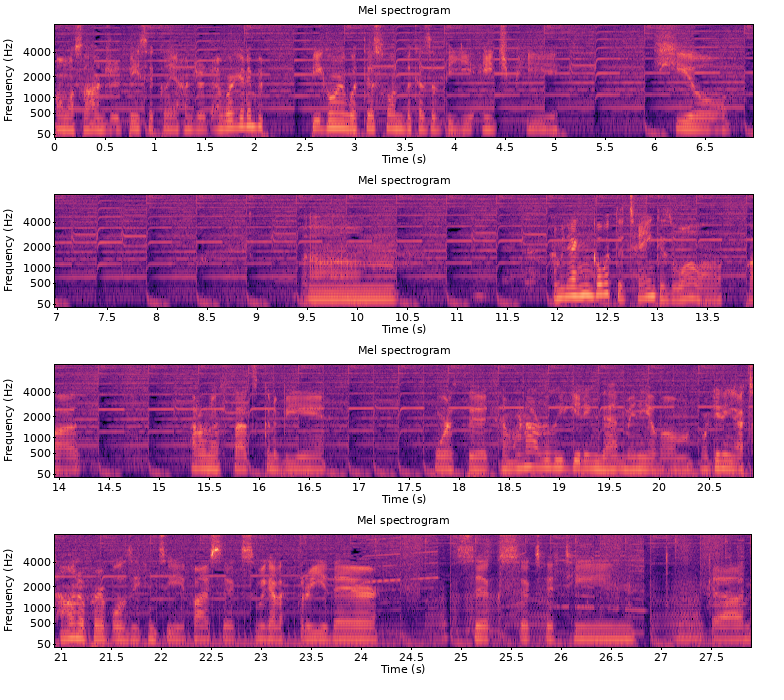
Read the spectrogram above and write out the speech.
almost 100, basically 100, and we're going to be be going with this one because of the HP heal. Um, I mean, I can go with the tank as well, but I don't know if that's going to be worth it. And we're not really getting that many of them. We're getting a ton of purple, as you can see. 5, 6. We got a 3 there. 6, 6, 15. Oh my god.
